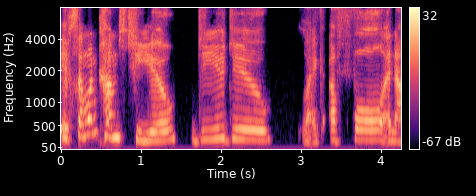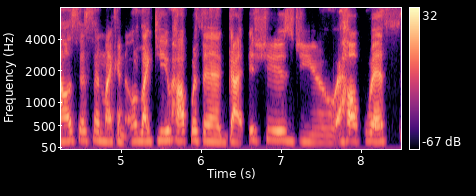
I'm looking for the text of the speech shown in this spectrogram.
If someone comes to you, do you do like a full analysis and like an like do you help with the gut issues do you help with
